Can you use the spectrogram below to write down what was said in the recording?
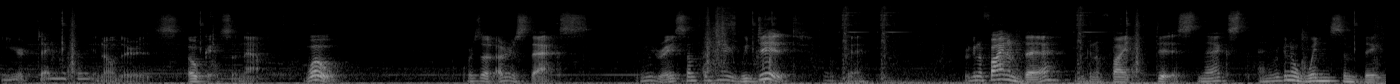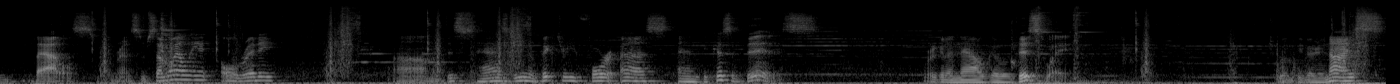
here, technically. No, there is. Okay, so now. Whoa. Where's that other stacks? Did we raise something here? We did. Okay. We're gonna find them there. We're gonna fight this next, and we're gonna win some big battles. We can ransom Samuel already. Um, this has been a victory for us, and because of this, we're gonna now go this way. Which will be very nice.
